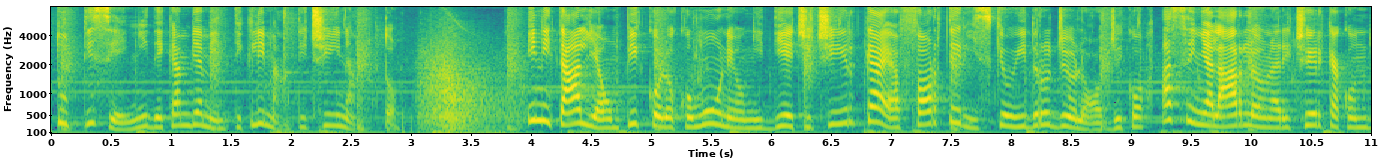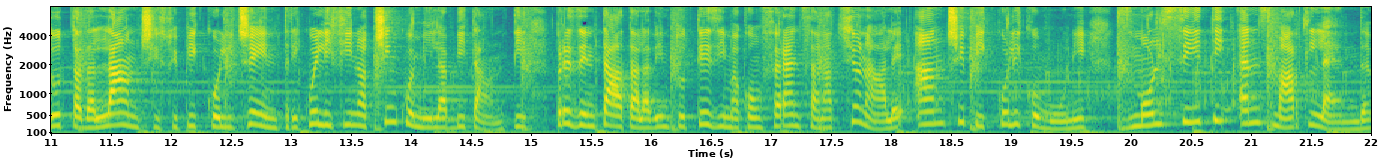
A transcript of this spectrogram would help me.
tutti segni dei cambiamenti climatici in atto. In Italia un piccolo comune ogni 10 circa è a forte rischio idrogeologico. A segnalarlo è una ricerca condotta dall'ANCI sui piccoli centri, quelli fino a 5.000 abitanti, presentata alla ventottesima conferenza nazionale ANCI Piccoli Comuni, Small City and Smart Land.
